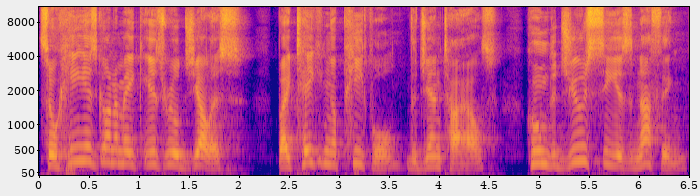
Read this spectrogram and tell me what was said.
So He is going to make Israel jealous by taking a people, the Gentiles, whom the Jews see as nothing,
